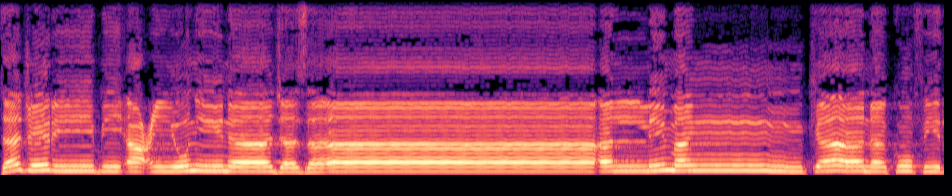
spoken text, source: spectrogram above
تجري بأعيننا جزاء لمن كان كفر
